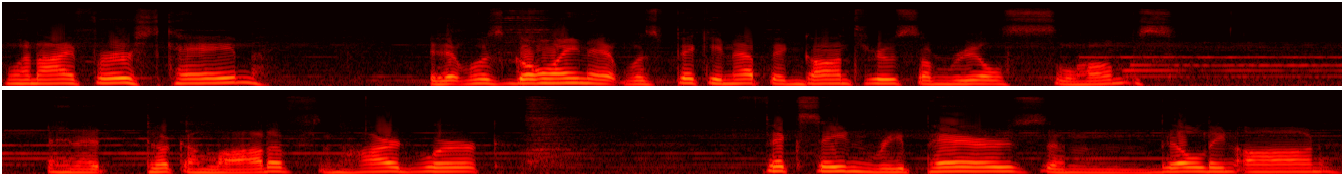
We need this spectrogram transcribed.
When I first came, it was going, it was picking up, it gone through some real slumps. And it took a lot of hard work, fixing, repairs, and building on.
